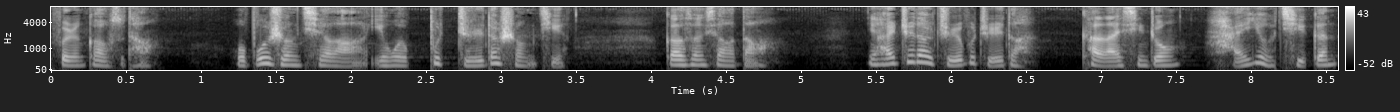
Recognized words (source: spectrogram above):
夫人告诉他：“我不生气了，因为不值得生气。”高僧笑道：“你还知道值不值得？看来心中还有气根。”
